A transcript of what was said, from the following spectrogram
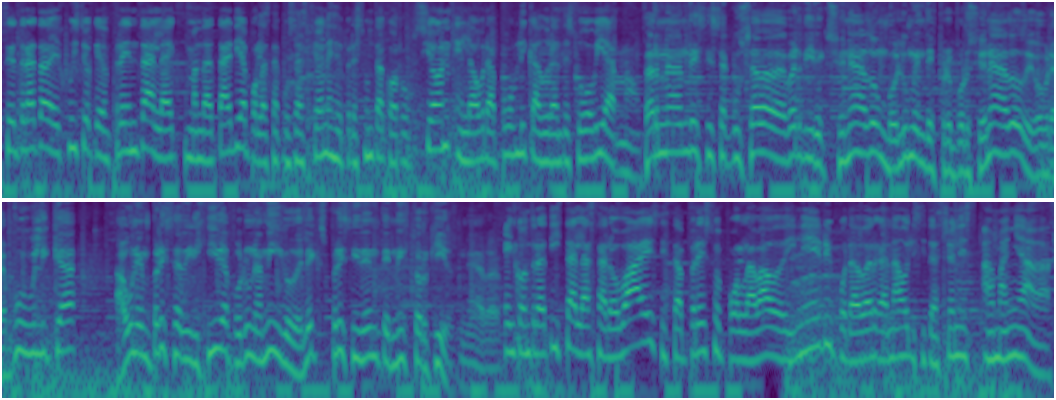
Se trata del juicio que enfrenta a la exmandataria por las acusaciones de presunta corrupción en la obra pública durante su gobierno. Fernández es acusada de haber direccionado un volumen desproporcionado de obra pública a una empresa dirigida por un amigo del expresidente Néstor Kirchner. El contratista Lázaro Báez está preso por lavado de dinero y por haber ganado licitaciones amañadas.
